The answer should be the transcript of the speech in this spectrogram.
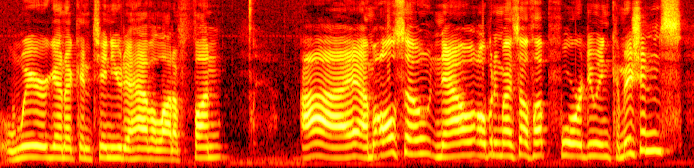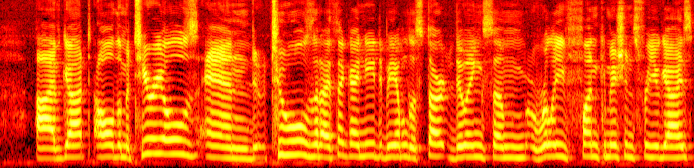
we're going to continue to have a lot of fun. I am also now opening myself up for doing commissions. I've got all the materials and tools that I think I need to be able to start doing some really fun commissions for you guys.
